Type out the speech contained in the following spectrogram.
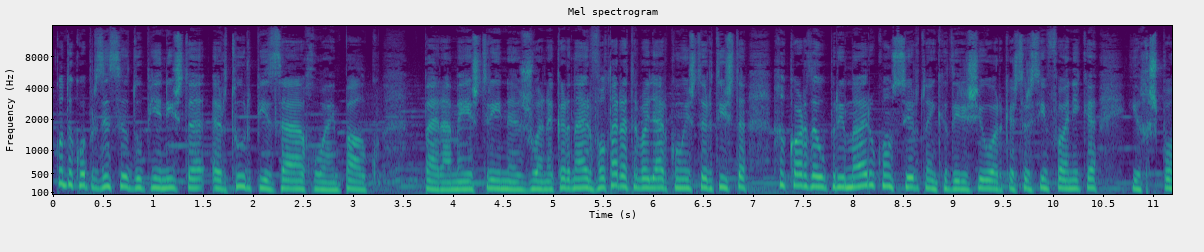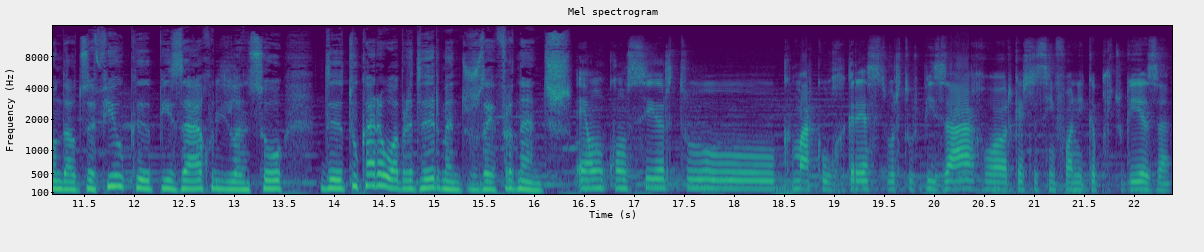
conta com a presença do pianista Artur Pizarro em palco. Para a maestrina Joana Carneiro, voltar a trabalhar com este artista recorda o primeiro concerto em que dirigiu a Orquestra Sinfónica e responde ao desafio que Pizarro lhe lançou de tocar a obra de Armando José Fernandes. É um concerto que marca o regresso do Artur Pizarro à Orquestra Sinfónica Portuguesa.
